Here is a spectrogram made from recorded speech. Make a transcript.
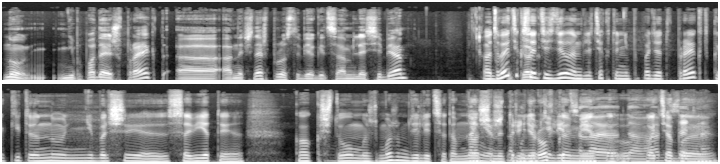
ну, не попадаешь в проект, а, а начинаешь просто бегать сам для себя, А давайте, Как- кстати, сделаем для тех, кто не попадет в проект, какие-то, ну, небольшие советы, как что, мы же можем делиться там нашими Конечно, тренировками, делиться на- х- да, хотя бы...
